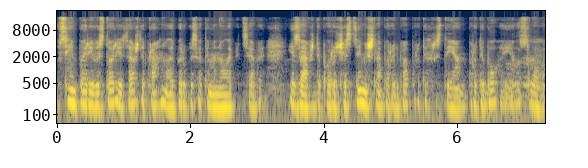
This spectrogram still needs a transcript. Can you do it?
Усі імперії в історії завжди прагнули переписати минуле під себе, і завжди поруч із цим йшла боротьба проти християн, проти Бога і Його слова.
